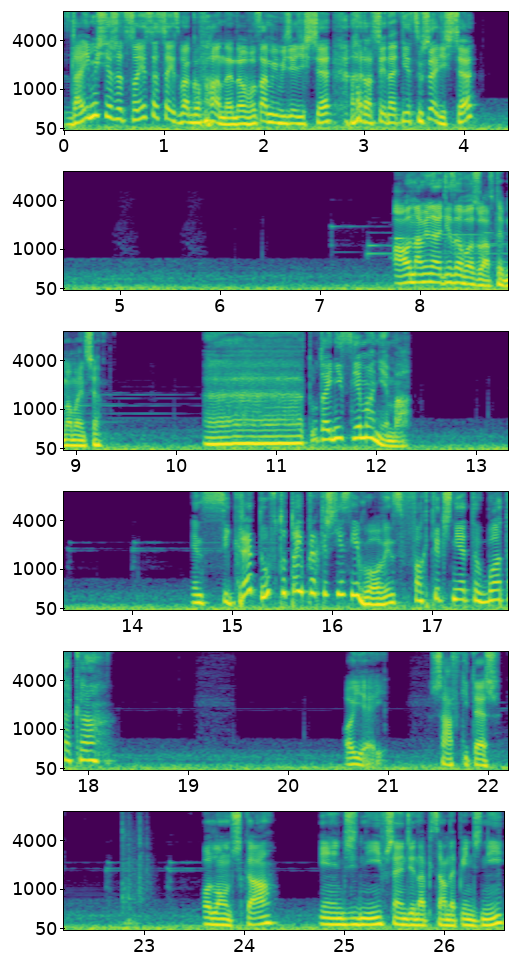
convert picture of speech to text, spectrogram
Zdaje mi się, że co jest coś zbagowane, no bo sami widzieliście, a raczej nawet nie słyszeliście. Ona mnie nawet nie zauważyła w tym momencie. Eee, tutaj nic nie ma, nie ma. Więc secretów tutaj praktycznie nic nie było, więc faktycznie to była taka... Ojej. Szafki też. Polączka. 5 dni, wszędzie napisane 5 dni.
